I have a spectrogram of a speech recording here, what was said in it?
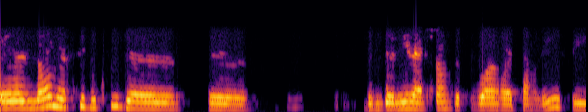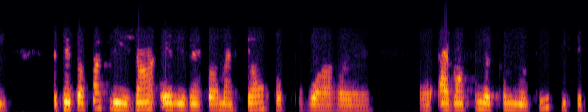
Euh, non, merci beaucoup de, de, me donner la chance de pouvoir euh, parler. C'est important que les gens aient les informations pour pouvoir avancer notre communauté. c'est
